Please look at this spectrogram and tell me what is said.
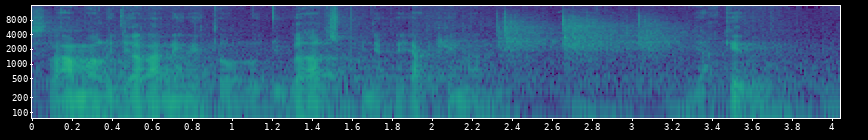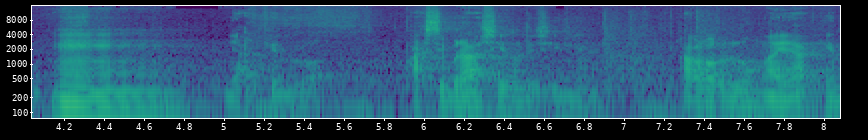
selama lu jalanin itu lu juga harus punya keyakinan. Yakin. Hmm, yakin lu pasti berhasil di sini. Kalau lu nggak yakin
